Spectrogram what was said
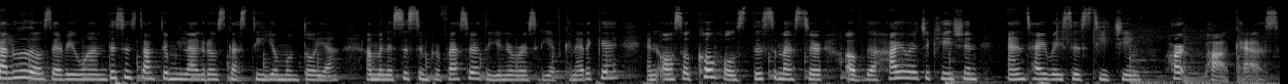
Saludos, everyone. This is Dr. Milagros Castillo Montoya. I'm an assistant professor at the University of Connecticut and also co host this semester of the Higher Education Anti Racist Teaching Heart podcast,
